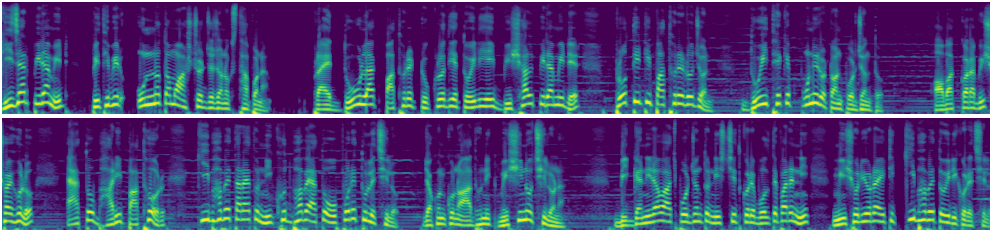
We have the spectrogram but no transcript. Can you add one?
গিজার পিরামিড পৃথিবীর অন্যতম আশ্চর্যজনক স্থাপনা। প্রায় দু লাখ পাথরের টুকরো দিয়ে তৈরি এই বিশাল পিরামিডের প্রতিটি পাথরের ওজন দুই থেকে পনেরো টন পর্যন্ত। অবাক করা বিষয় হলো, এত ভারী পাথর কীভাবে তারা এত নিখুঁতভাবে এত ওপরে তুলেছিল, যখন কোনো আধুনিক মেশিনও ছিল না? বিজ্ঞানীরাও আজ পর্যন্ত নিশ্চিত করে বলতে পারেননি, মিশরীয়রা এটি কীভাবে তৈরি করেছিল।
